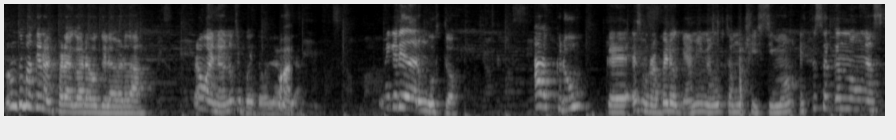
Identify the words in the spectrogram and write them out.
con un tema que no es para karaoke, la verdad. Pero bueno, no se puede todo en la vida. Me quería dar un gusto. Acru, que es un rapero que a mí me gusta muchísimo, está sacando unas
